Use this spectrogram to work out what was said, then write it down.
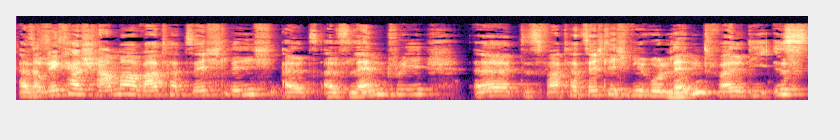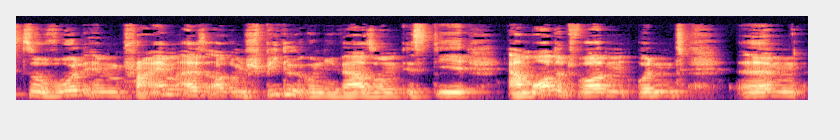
also Rekha Sharma war tatsächlich als, als Landry, äh, das war tatsächlich virulent, weil die ist sowohl im Prime als auch im Spiegel-Universum ist die ermordet worden und ähm,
